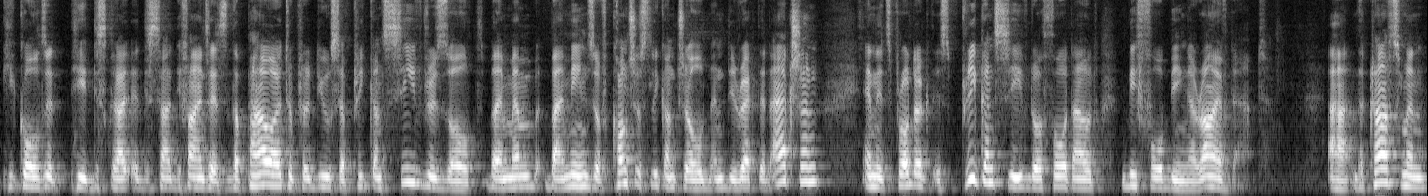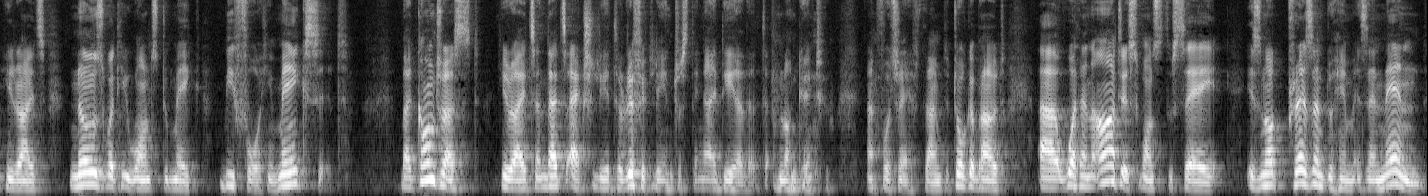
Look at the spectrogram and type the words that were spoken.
He calls it, he defines it as the power to produce a preconceived result by, by means of consciously controlled and directed action, and its product is preconceived or thought out before being arrived at. Uh, the craftsman, he writes, knows what he wants to make before he makes it. By contrast, he writes, and that's actually a terrifically interesting idea that I'm not going to, unfortunately, have time to talk about. Uh, what an artist wants to say is not present to him as an end,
